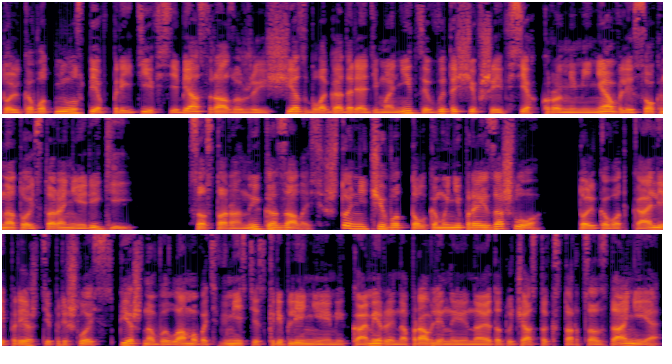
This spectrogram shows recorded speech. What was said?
Только вот не успев прийти в себя, сразу же исчез благодаря демонице, вытащившей всех кроме меня в лесок на той стороне реки. Со стороны казалось, что ничего толком и не произошло. Только вот Кали прежде пришлось спешно выламывать вместе с креплениями камеры, направленные на этот участок с торца здания,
